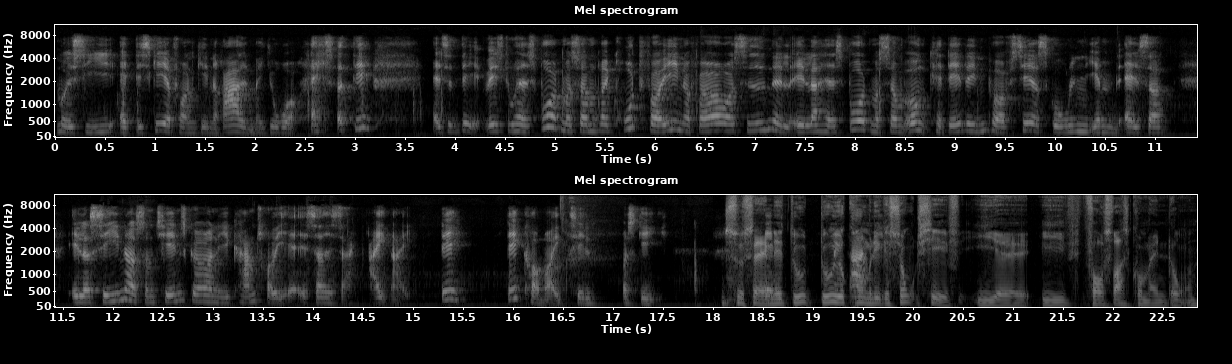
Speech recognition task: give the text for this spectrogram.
må jeg sige, at det sker for en generalmajor. Altså det, altså det, hvis du havde spurgt mig som rekrut for 41 år siden, eller, eller havde spurgt mig som ung kadet inde på officerskolen, jamen altså, eller senere som tjenestgørende i kamptrøje, så havde jeg sagt, nej, nej, det, det kommer ikke til at ske. Susanne, du, du er jo kommunikationschef i, øh, i Forsvarskommandoen.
